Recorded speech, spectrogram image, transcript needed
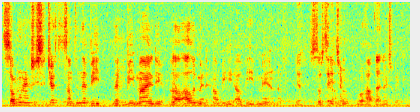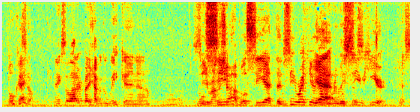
Someone actually suggested something that beat that Mhm. beat my idea. I'll, I'll admit it. I'll be I'll be man enough. Yeah. So stay tuned. We'll have that next week. Okay. So thanks a lot, everybody. Have a good week, and uh, we'll uh, see we'll you around see. the shop. We'll see you at the. We'll see you right here. Yeah, we we'll release see you here. Yes.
